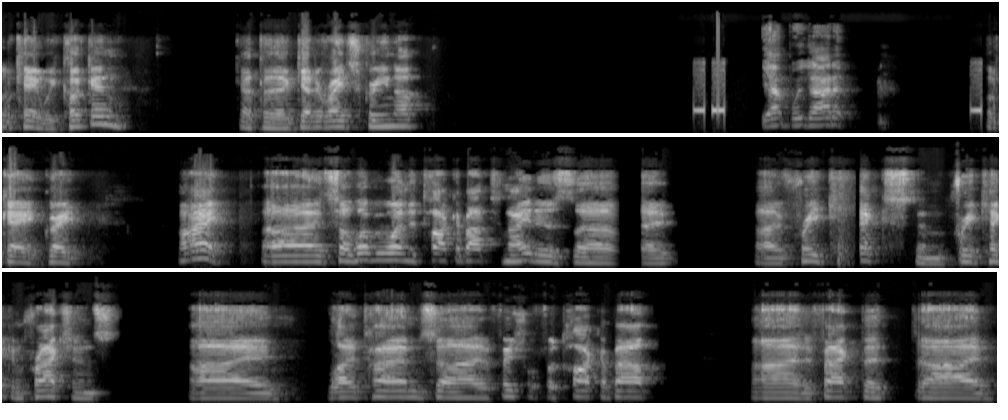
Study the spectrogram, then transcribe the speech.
Okay, we cooking? Got the get it right screen up? Yep, we got it. Okay, great. All right. Uh, so what we wanted to talk about tonight is uh, uh, free kicks and free kick infractions. Uh, a lot of times uh, officials will talk about uh, the fact that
